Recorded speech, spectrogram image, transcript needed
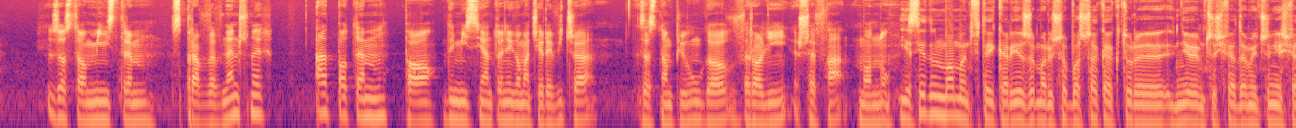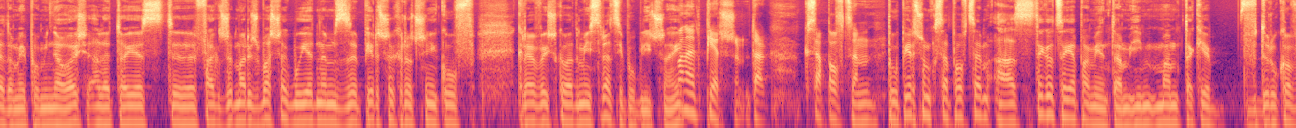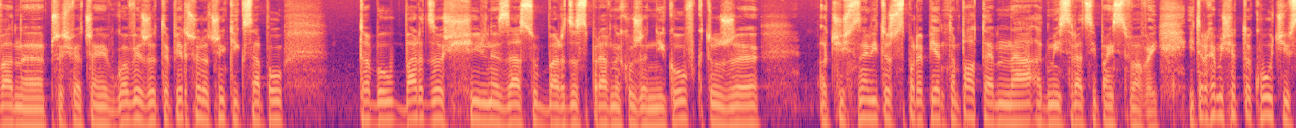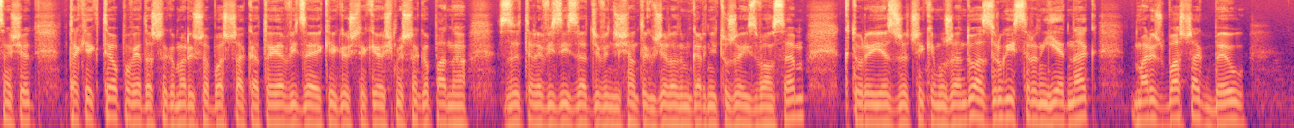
został ministrem spraw wewnętrznych, a potem po dymisji Antoniego Macierewicza zastąpił go w roli szefa MONU. Jest jeden moment w tej karierze Mariusza Błaszczaka, który nie wiem, czy świadomie, czy nieświadomie pominąłeś, ale to jest e, fakt, że Mariusz Błaszczak był jednym z pierwszych roczników Krajowej Szkoły Administracji Publicznej. Ponad pierwszym, tak, ksapowcem. Był pierwszym ksapowcem, a z tego, co ja pamiętam i mam takie wdrukowane przeświadczenie w głowie, że te pierwsze roczniki ksapu to był bardzo silny zasób bardzo sprawnych urzędników, którzy odcisnęli też spore piętno potem na administracji państwowej. I trochę mi się to kłóci, w sensie, tak jak ty opowiadasz tego Mariusza Błaszczaka, to ja widzę jakiegoś takiego śmiesznego pana z telewizji z lat 90. w zielonym garniturze i z wąsem, który jest rzecznikiem urzędu, a z drugiej strony jednak Mariusz Błaszczak był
